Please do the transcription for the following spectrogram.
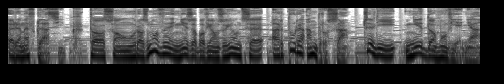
RMF Classic. To są rozmowy niezobowiązujące Artura Andrusa, czyli niedomówienia.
